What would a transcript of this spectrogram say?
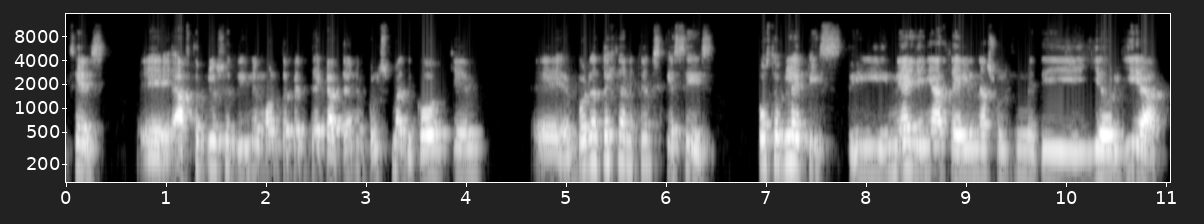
ξέρεις, ε, αυτό που ότι είναι μόνο το 5% είναι πολύ σημαντικό και ε, μπορεί να το έχετε ανοιχνεύσει κι εσείς. Πώς το βλέπεις, η νέα γενιά θέλει να ασχοληθεί με τη γεωργία,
